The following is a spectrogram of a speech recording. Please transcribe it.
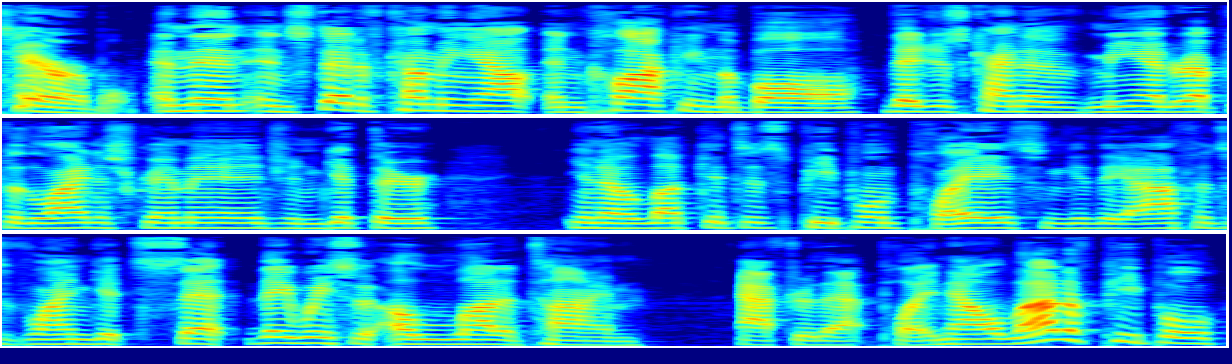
terrible. And then instead of coming out and clocking the ball, they just kind of meander up to the line of scrimmage and get their, you know, luck gets his people in place and get the offensive line gets set. They wasted a lot of time after that play. Now, a lot of people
